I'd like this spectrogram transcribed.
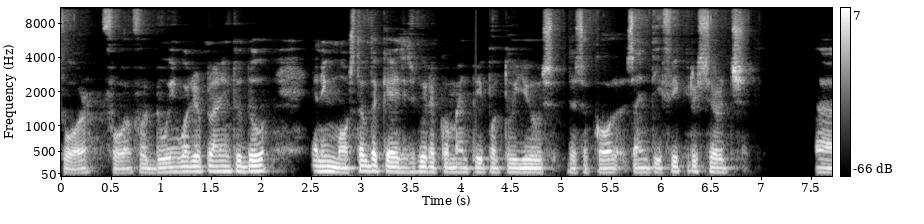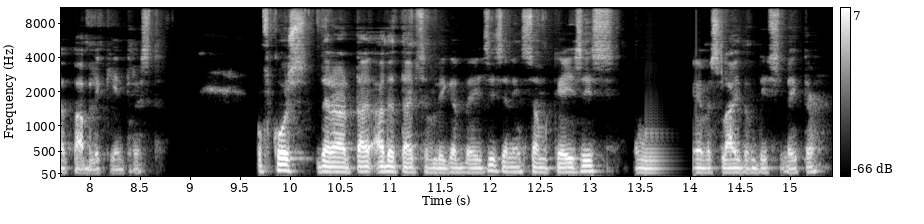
for, for, for doing what you're planning to do. And in most of the cases, we recommend people to use the so-called scientific research uh, public interest. Of course, there are other types of legal basis, and in some cases, we have a slide on this later,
